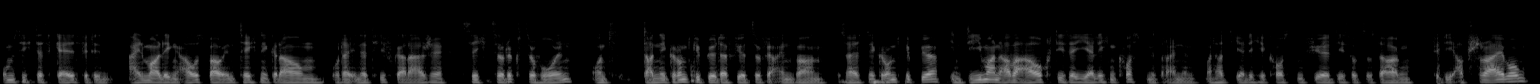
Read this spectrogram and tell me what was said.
um sich das Geld für den einmaligen Ausbau im Technikraum oder in der Tiefgarage sich zurückzuholen und dann eine Grundgebühr dafür zu vereinbaren. Das heißt eine Grundgebühr, in die man aber auch diese jährlichen Kosten mit reinnimmt. Man hat jährliche Kosten für die sozusagen für die Abschreibung,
